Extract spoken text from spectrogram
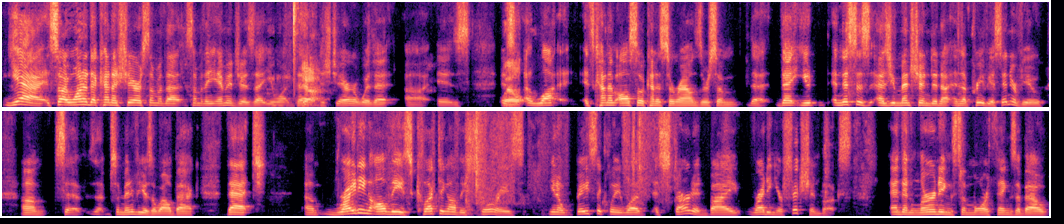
yeah. So I wanted to kind of share some of the some of the images that you want to, yeah. to share with it. Uh, is is well, a lot it's kind of also kind of surrounds there's some that that you and this is as you mentioned in a in a previous interview um so, some interviews a while back that um, writing all these collecting all these stories you know basically was started by writing your fiction books and then learning some more things about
